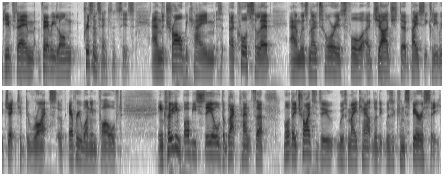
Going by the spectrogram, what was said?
give them very long prison sentences. And the trial became a cause celeb and was notorious for a judge that basically rejected the rights of everyone involved, including Bobby Seale, the Black Panther. What they tried to do was make out that it was a conspiracy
